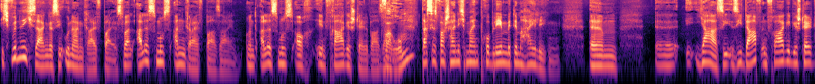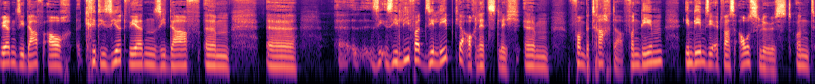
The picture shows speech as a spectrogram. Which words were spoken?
Ich würde nicht sagen, dass sie unangreifbar ist, weil alles muss angreifbar sein und alles muss auch in Frage stellbar sein. Warum? Das ist wahrscheinlich mein Problem mit dem Heiligen. Ähm, äh, ja, sie, sie darf in Frage gestellt werden, sie darf auch kritisiert werden, sie darf ähm, äh, sie, sie liefert, sie lebt ja auch letztlich ähm, vom Betrachter, von dem, in dem sie etwas auslöst. Und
